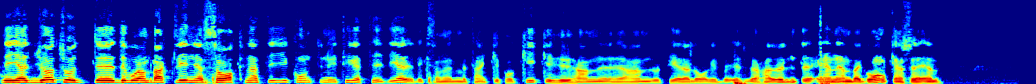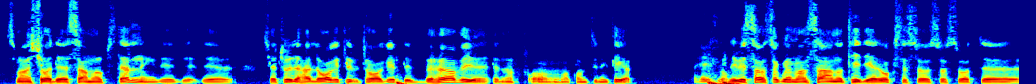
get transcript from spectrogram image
Det, jag, jag tror att det, det våran backlinje har saknat i kontinuitet tidigare liksom med, med tanke på Kiki, hur han, hur han roterar laget. Han hade väl inte en enda gång kanske en, som han körde samma uppställning. Det, det, det, så jag tror det här laget överhuvudtaget det behöver ju någon form av kontinuitet. Det är väl samma sak med Manzano tidigare också så, så, så att uh,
